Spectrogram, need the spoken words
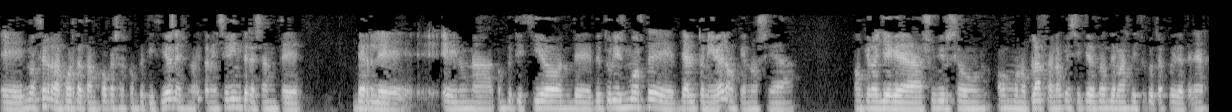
eh, no cierra la puerta tampoco a esas competiciones, ¿no? Y también sería interesante verle en una competición de, de turismos de, de alto nivel, aunque no sea, aunque no llegue a subirse a un, monoplaza, ¿no? Que sí que es donde más dificultades podría tener.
